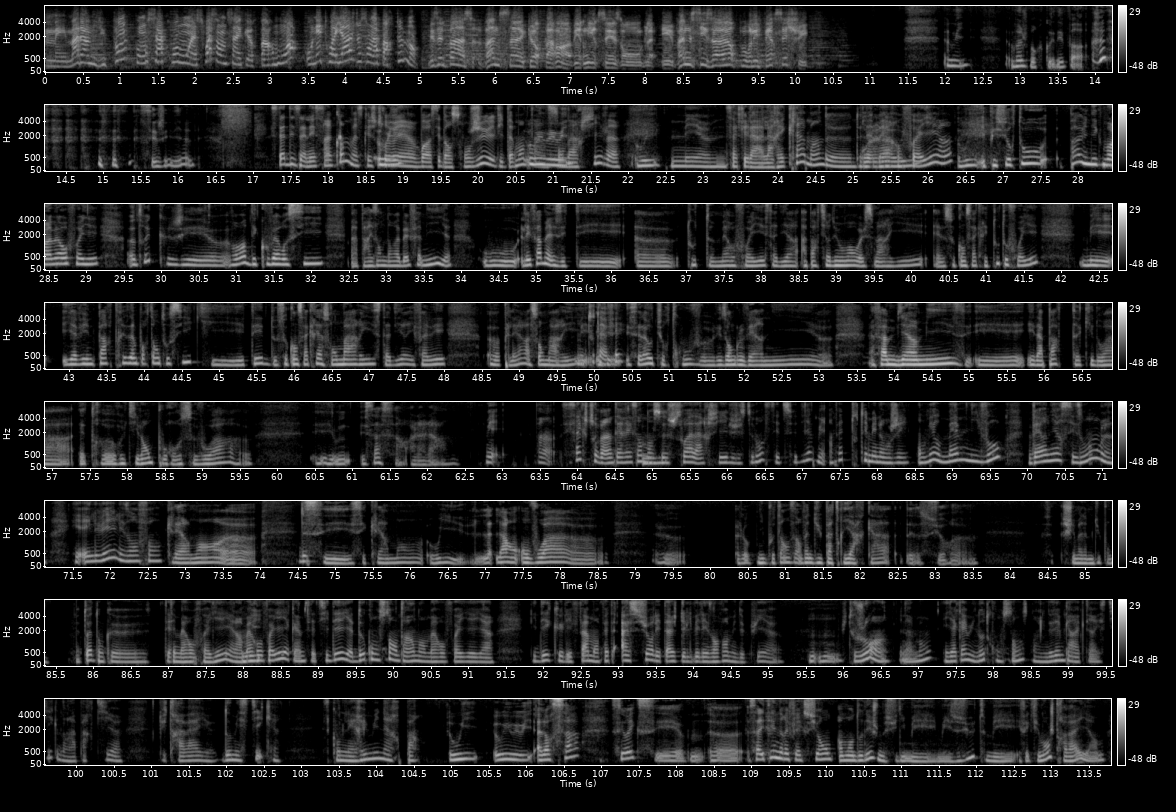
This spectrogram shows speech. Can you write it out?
Mais Madame Dupont consacre au moins 65 heures par mois au nettoyage de son appartement. Mais elle passe 25 heures par an à vernir ses ongles et 26 heures pour les faire sécher. Oui, moi je me reconnais pas. C'est génial. C'était des années 50, parce que je trouvais, oui. bon, c'est dans son jus, évidemment, dans oui, oui, son archive. Oui. Mais euh, ça fait la, la réclame hein, de, de voilà, la mère au foyer. Hein. Oui, et puis surtout, pas uniquement la mère au foyer. Un truc que j'ai vraiment découvert aussi, bah, par exemple dans ma belle famille, où les femmes, elles étaient euh, toutes mères au foyer, c'est-à-dire à partir du moment où elles se mariaient, elles se consacraient toutes au foyer, mais il y avait une part très importante aussi qui était de se consacrer à son mari, c'est-à-dire il fallait euh, plaire à son mari. Mais tout à et, fait. Et c'est là où tu retrouves les ongles vernis, euh, la femme bien mise et, et l'appart qui doit être rutilant pour recevoir. Et, et ça, ça, oh là là. Mais Enfin, c'est ça que je trouvais intéressant dans ce choix d'archives, justement, c'est de se dire, mais en fait, tout est mélangé. On met au même niveau vernir ses ongles et élever les enfants. Clairement, euh, C'est clairement, oui. Là, on voit l'omnipotence enfin, du patriarcat sur, chez Madame Dupont. Toi, donc, euh, tu es mère au foyer. Alors, mère au foyer, il y a quand même cette idée, il y a deux constantes hein, dans mère au foyer. Il y a l'idée que les femmes, en fait, assurent les tâches d'élever les enfants, mais depuis, euh, depuis toujours, hein, finalement. Et il y a quand même une autre constance, dans une deuxième caractéristique, dans la partie euh, du travail domestique, c'est qu'on ne les rémunère pas. Oui, oui, oui, oui. Alors ça, c'est vrai que c'est, ça a été une réflexion. À un moment donné, je me suis dit, mais, mais zut, mais effectivement, je travaille. Hein.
